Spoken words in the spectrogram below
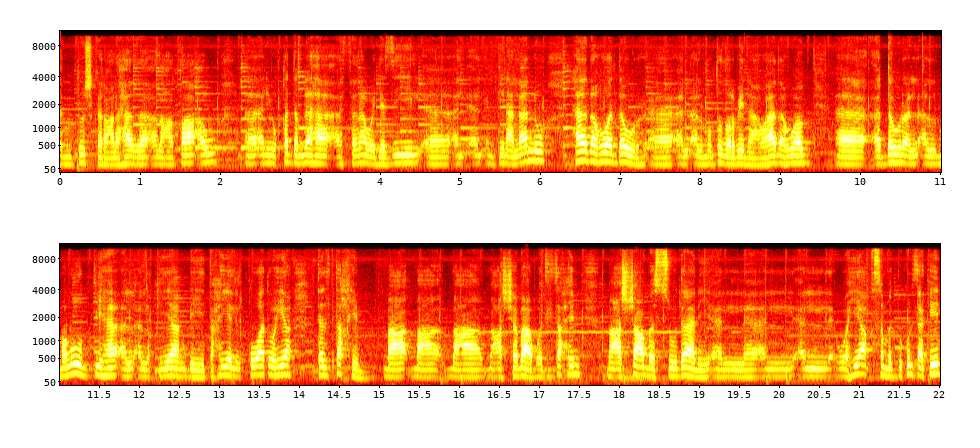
أن تشكر على هذا العطاء أو آه، أن يقدم لها الثناء وجزيل آه، ال- الامتنان لأنه هذا هو الدور آه، ال- المنتظر بنا وهذا هو الدور ال- المنوط بها ال- القيام به تحية للقوات وهي تلتحم مع مع مع مع الشباب وتلتحم مع الشعب السوداني ال ال ال وهي أقسمت بكل تأكيد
